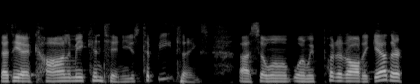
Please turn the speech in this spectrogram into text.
that the economy continues to beat things. Uh, so when, when we put it all together,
